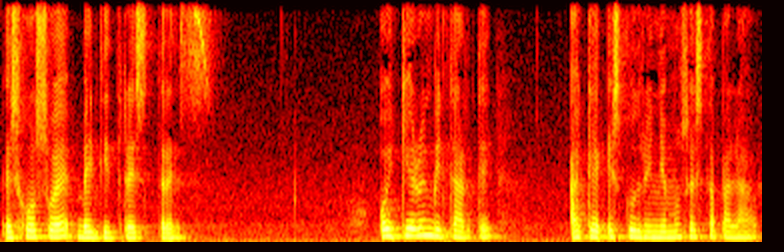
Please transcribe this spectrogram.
Es Josué 23:3. Hoy quiero invitarte a que escudriñemos esta palabra.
